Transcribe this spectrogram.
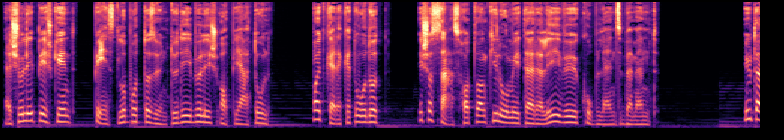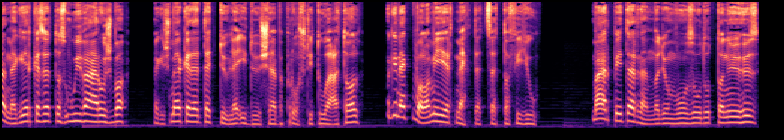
Első lépésként pénzt lopott az öntödéből és apjától, majd kereket oldott, és a 160 kilométerre lévő Koblenzbe ment. Miután megérkezett az új városba, megismerkedett egy tőle idősebb prostituáltal, akinek valamiért megtetszett a fiú. Már Péter nem nagyon vonzódott a nőhöz,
